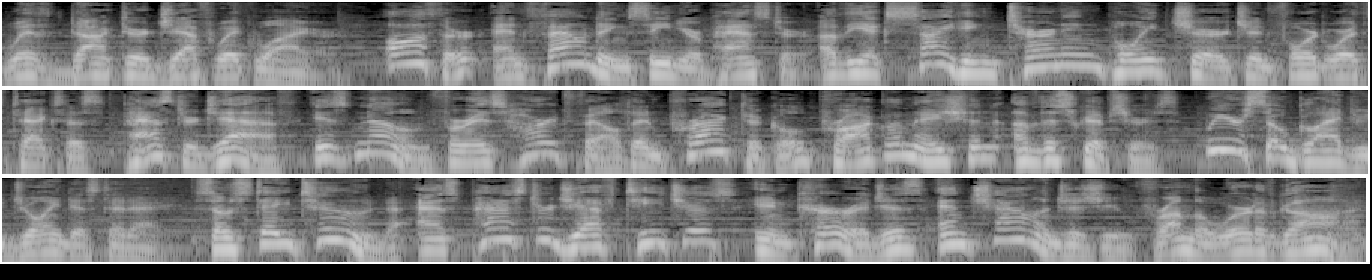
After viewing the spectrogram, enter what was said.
with Dr. Jeff Wickwire author and founding senior pastor of the exciting Turning Point Church in Fort Worth, Texas, Pastor Jeff is known for his heartfelt and practical proclamation of the scriptures. We are so glad you joined us today. So stay tuned as Pastor Jeff teaches, encourages, and challenges you from the Word of God.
